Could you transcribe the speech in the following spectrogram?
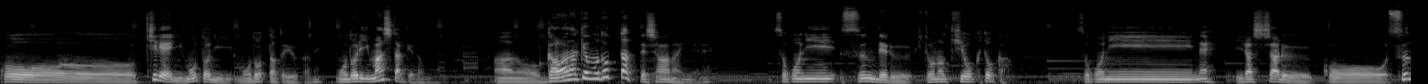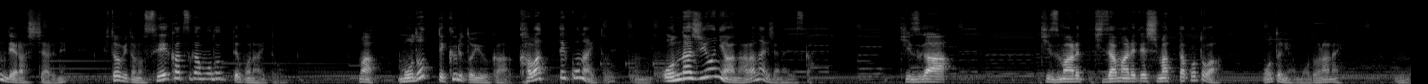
こう、綺麗に元に戻ったというかね、戻りましたけども、あの、側だけ戻ったってしゃあないんでね、そこに住んでる人の記憶とか、そこにねいらっしゃるこう住んでらっしゃるね人々の生活が戻ってこないと。まあ戻ってくるというか変わってこないとね、うん、同じようにはならないじゃないですか。傷が刻まれ刻まれてしまったことは元には戻らない、うん、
